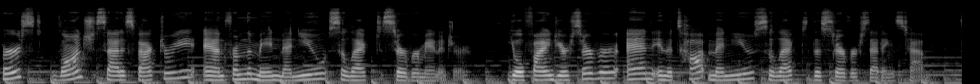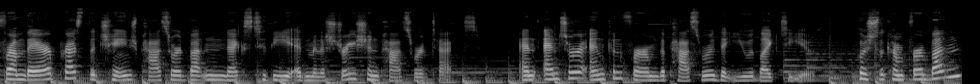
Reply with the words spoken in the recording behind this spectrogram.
First, launch Satisfactory and from the main menu, select Server Manager. You'll find your server and in the top menu, select the Server Settings tab. From there, press the Change Password button next to the Administration Password text, and enter and confirm the password that you would like to use. Push the Confirm button,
